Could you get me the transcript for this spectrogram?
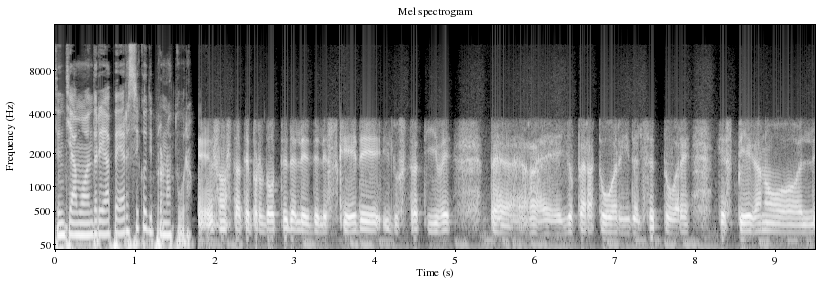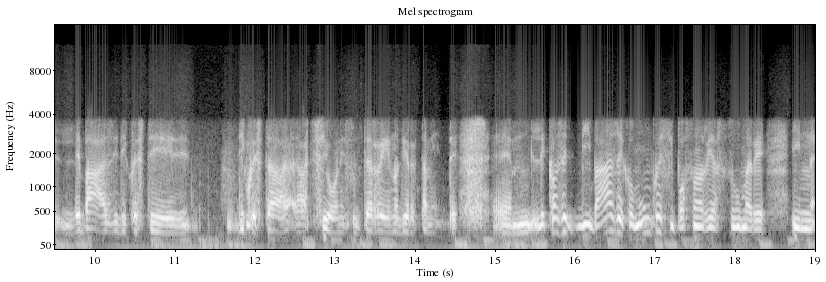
Sentiamo Andrea Persico di Pronatura. Eh, sono state prodotte delle, delle schede illustrative per eh, gli operatori del settore che spiegano le, le basi di questi queste azioni sul terreno direttamente. Eh, le cose di base comunque si possono riassumere in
